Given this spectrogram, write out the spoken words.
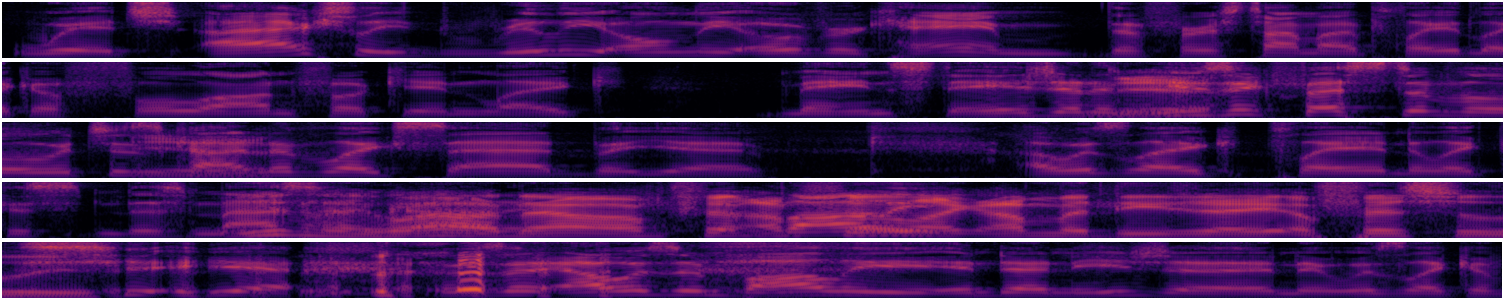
which I actually really only overcame the first time I played like a full on fucking like main stage at a Yeah. music festival, which is Yeah. kind of like sad, but yeah. I was like playing to like this this He's massive like, crowd wow, and- now I'm feel, the I'm Bali- feeling like I'm a DJ officially. yeah, was I was in Bali, Indonesia, and it was like a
